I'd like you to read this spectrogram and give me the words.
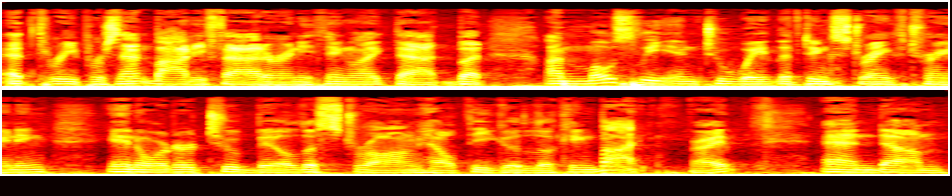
at 3% body fat or anything like that. But I'm mostly into weightlifting strength training in order to build a strong, healthy, good looking body, right? And, um,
